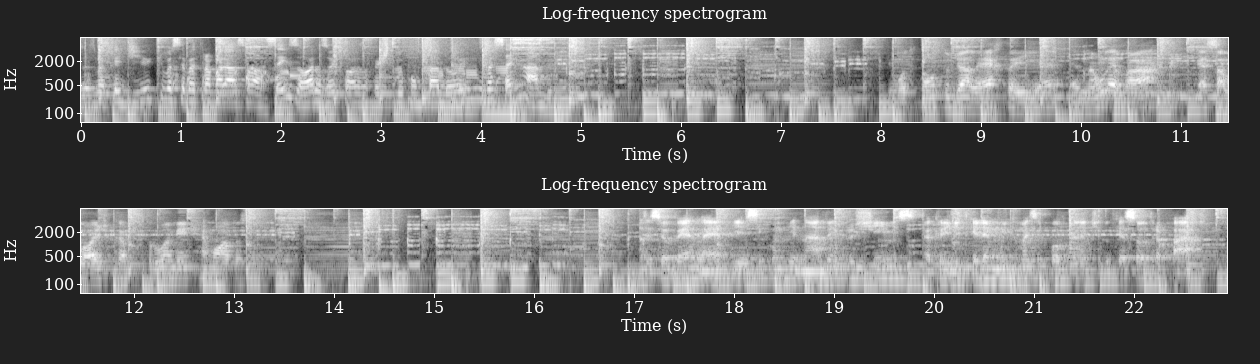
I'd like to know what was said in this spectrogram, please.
vezes vai ter dia que você vai trabalhar, sei lá, 6 horas, 8 horas na frente do computador e não vai sair nada. E um outro ponto de alerta aí é, é não levar essa lógica para o ambiente remoto. Assim. Esse overlap, esse combinado entre os times, eu acredito que ele é muito mais importante do que essa outra parte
